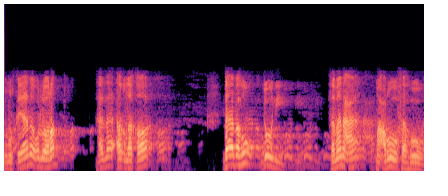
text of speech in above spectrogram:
يوم القيامة يقول له يا رب هذا أغلق بابه دوني. فمنع معروفه.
